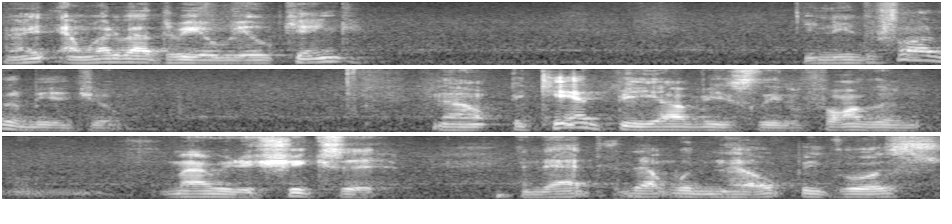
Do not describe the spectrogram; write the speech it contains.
Right? And what about to be a real king? You need the father to be a Jew. Now, it can't be obviously the father married a shiksa, and that that wouldn't help because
